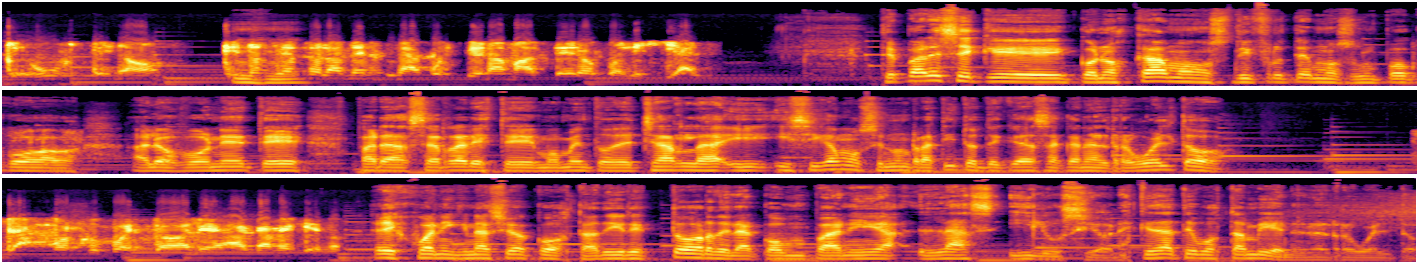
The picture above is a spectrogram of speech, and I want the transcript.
que guste, ¿no? Que no sea solamente una cuestión amateur o colegial. ¿Te parece que conozcamos, disfrutemos un poco a, los bonetes para cerrar este momento de charla y, sigamos en un ratito? ¿Te quedas acá en el revuelto? Ya, por supuesto, vale, acá me quedo. Es Juan Ignacio Acosta, director de la compañía Las Ilusiones. Quédate vos también en el revuelto.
